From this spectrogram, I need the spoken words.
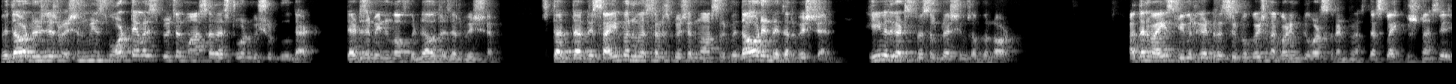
without reservation means whatever spiritual master has told, we should do that. That is the meaning of without reservation. So that the disciple who has served spiritual master without any reservation, he will get special blessings of the Lord. Otherwise, we will get reciprocation according to our surrender. That's like Krishna says,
